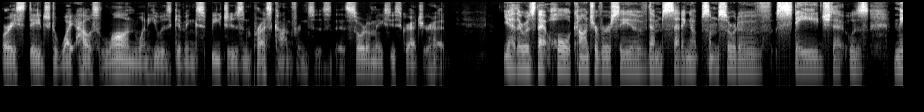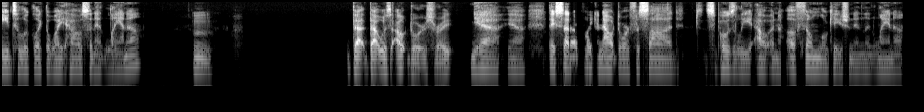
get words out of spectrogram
or a staged White House lawn when he was giving speeches and press conferences. It sort of makes you scratch your head. Yeah, there was that whole controversy of them setting up some sort of stage that was made to look like the White House in Atlanta. Mm. That that was outdoors, right? Yeah, yeah. They set up like an outdoor facade, supposedly out in a film location in Atlanta.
